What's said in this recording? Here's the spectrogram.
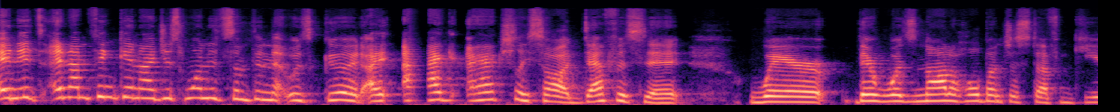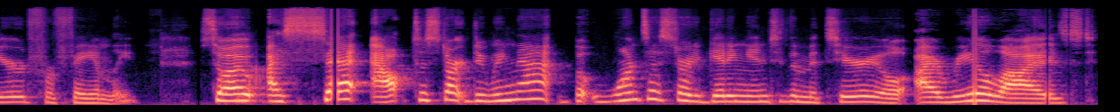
And it's and I'm thinking I just wanted something that was good. I, I I actually saw a deficit where there was not a whole bunch of stuff geared for family. So I, I set out to start doing that. But once I started getting into the material, I realized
